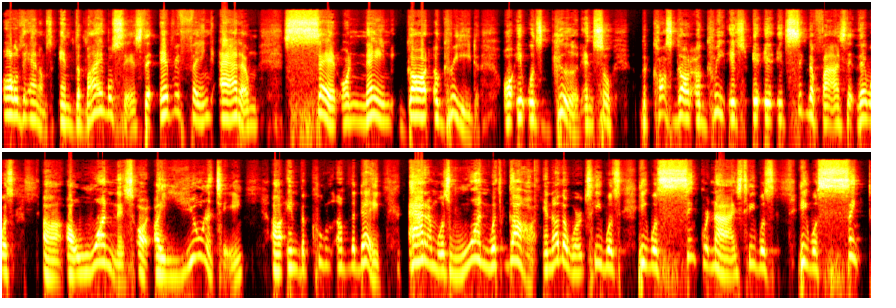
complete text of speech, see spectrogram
all of the animals. And the bible says that everything adam said or named god agreed or it was good. And so because god agreed it, it signifies that there was uh, a oneness or a unity uh, in the cool of the day. Adam was one with God. In other words, he was he was synchronized. He was he was synced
